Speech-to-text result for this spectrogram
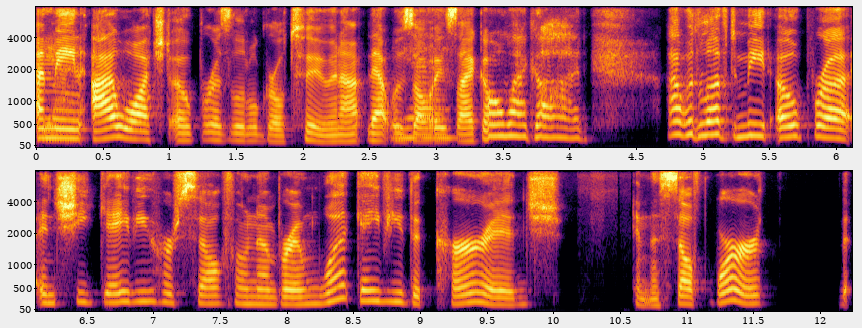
I yeah. mean, I watched Oprah as a little girl too. And I, that was yeah. always like, oh my God, I would love to meet Oprah. And she gave you her cell phone number. And what gave you the courage and the self worth, the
